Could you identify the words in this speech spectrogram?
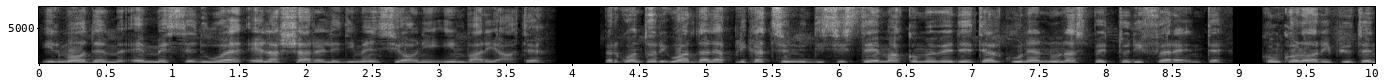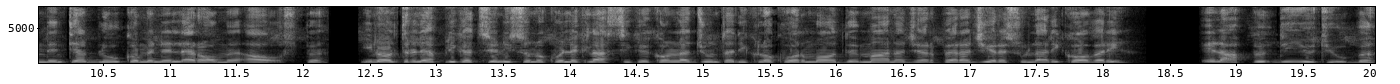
il modem MS2 e lasciare le dimensioni invariate. Per quanto riguarda le applicazioni di sistema, come vedete alcune hanno un aspetto differente, con colori più tendenti al blu come nelle ROM AOSP. Inoltre le applicazioni sono quelle classiche con l'aggiunta di Clockwork Mode Manager per agire sulla recovery e l'app di YouTube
